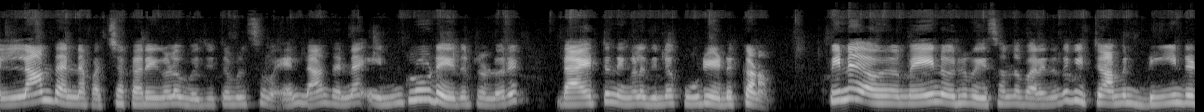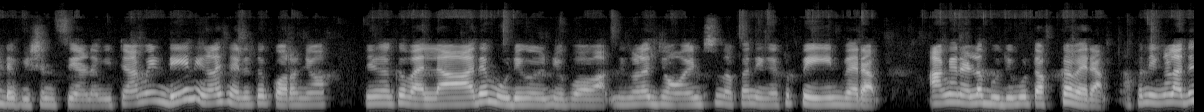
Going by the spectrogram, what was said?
എല്ലാം തന്നെ പച്ചക്കറികളും വെജിറ്റബിൾസും എല്ലാം തന്നെ ഇൻക്ലൂഡ് ചെയ്തിട്ടുള്ളൊരു ഡയറ്റ് നിങ്ങൾ ഇതിന്റെ കൂടി എടുക്കണം. പിന്നെ മെയിൻ ഒരു റീസൺ എന്ന് പറയുന്നത് വിറ്റാമിൻ ഡിന്റെ ഡെഫിഷ്യൻസിയാണ് വിറ്റാമിൻ ഡി നിങ്ങളെ ശരീരത്തിൽ കുറഞ്ഞോ നിങ്ങൾക്ക് വല്ലാതെ മുടി കൊഴിഞ്ഞു പോവാം നിങ്ങളെ ജോയിന്റ്സിനൊക്കെ നിങ്ങൾക്ക് പെയിൻ വരാം അങ്ങനെയുള്ള ബുദ്ധിമുട്ടൊക്കെ വരാം. അപ്പൊ നിങ്ങൾ അത്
